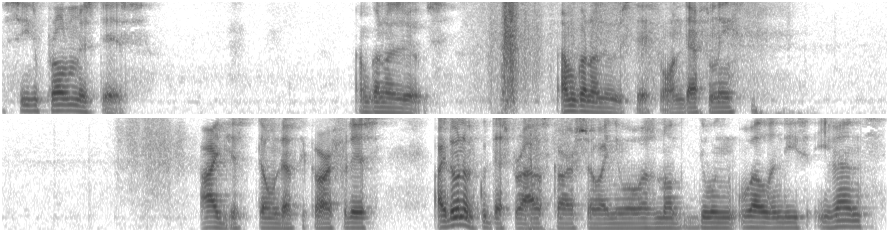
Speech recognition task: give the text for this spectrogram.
See, the problem is this. I'm gonna lose. I'm gonna lose this one, definitely. I just don't have the cars for this. I don't have good Desperados cars, so I knew I was not doing well in these events.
